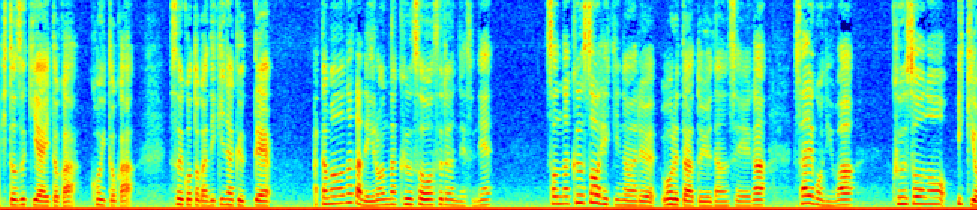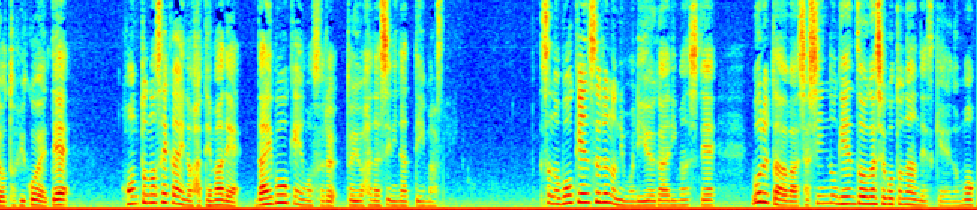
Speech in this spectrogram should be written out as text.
人付き合いとか恋とかそういうことができなくって頭の中でいろんな空想をするんですね。そんな空想壁のあるウォルターという男性が最後には空想の域を飛び越えて本当の世界の果てまで大冒険をするという話になっています。その冒険するのにも理由がありまして、ウォルターは写真の現像が仕事なんですけれども、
